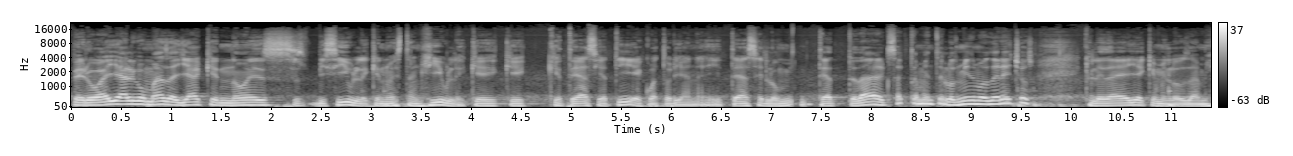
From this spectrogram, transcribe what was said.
Pero hay algo más allá que no es visible, que no es tangible, que, que, que te hace a ti ecuatoriana y te, hace lo, te, te, da exactamente los mismos derechos que le da a ella y que me los da a mí.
